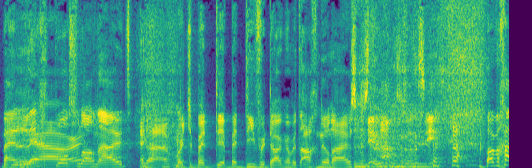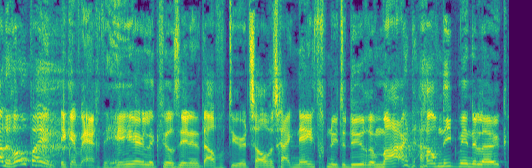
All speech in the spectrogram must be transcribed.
bij Ja, Leg. Poznan uit. Ja, word je bij, die- bij die verdanger met 8-0 naar huis gestuurd. Maar we gaan Europa in. Ik heb echt heerlijk veel zin in het avontuur. Het zal waarschijnlijk 90 minuten duren, maar daarom niet minder leuk.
